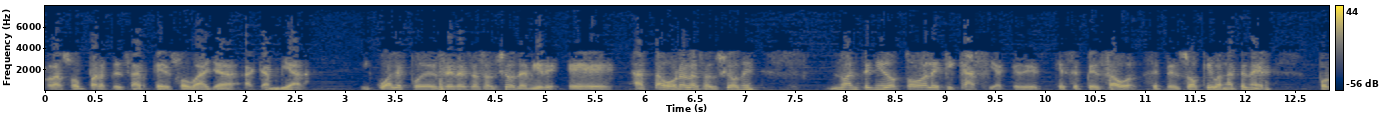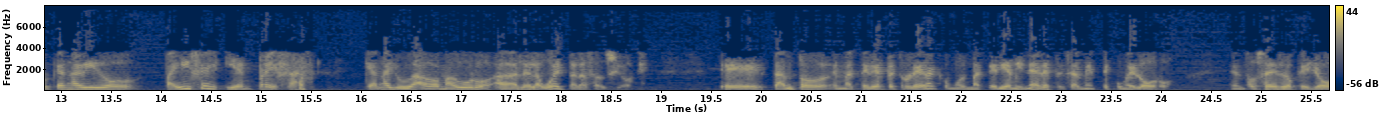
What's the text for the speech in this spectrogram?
razón para pensar que eso vaya a cambiar. ¿Y cuáles pueden ser esas sanciones? Mire, eh, hasta ahora las sanciones no han tenido toda la eficacia que, se, pensó, se pensó que iban a tener, porque han habido países y empresas que han ayudado a Maduro a darle la vuelta a las sanciones, eh, tanto en materia petrolera como en materia minera, especialmente con el oro. Entonces, lo que yo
